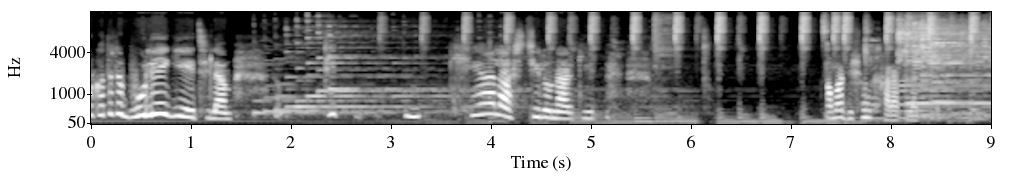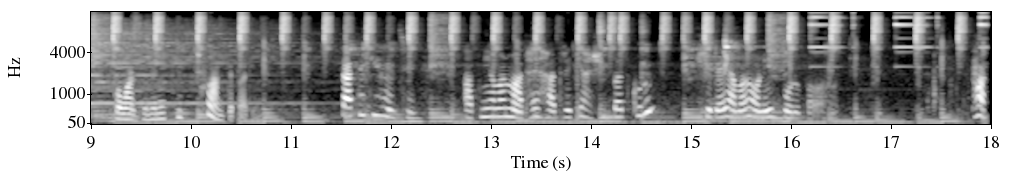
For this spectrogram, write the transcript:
ওর কথাটা ভুলেই গিয়েছিলাম। ঠিক খেয়াল আসছিল না আর কি। আমার ভীষণ খারাপ লাগছে। তোমার জন্য আমি কিচ্ছু আনতে পারিনি। তাতে কি হয়েছে? আপনি আমার মাথায় হাত রেখে আশীর্বাদ করুন সেটাই আমার অনেক বড় পাওয়া। থাক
